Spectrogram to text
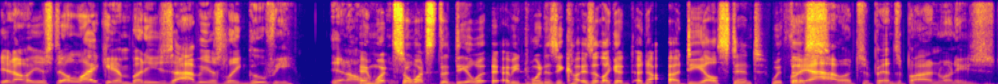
you know, you still like him, but he's obviously goofy. You know, and what? So what's the deal with? I mean, when does he come? Is it like a, a, a DL stint with Well, this? yeah, well, it depends upon when he's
